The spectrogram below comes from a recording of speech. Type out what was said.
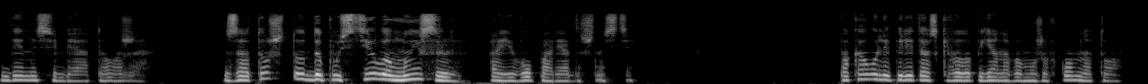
да и на себя тоже. За то, что допустила мысль о его порядочности. Пока Оля перетаскивала пьяного мужа в комнату,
